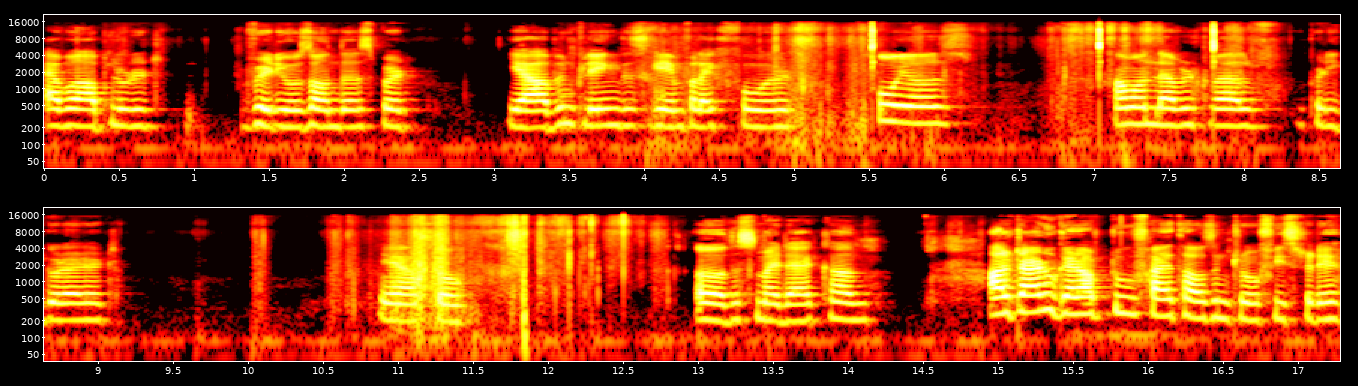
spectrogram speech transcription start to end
ever uploaded videos on this, but yeah, I've been playing this game for like four four years. I'm on level 12. I'm pretty good at it. Yeah, so uh this is my deck. I'll I'll try to get up to 5000 trophies today.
